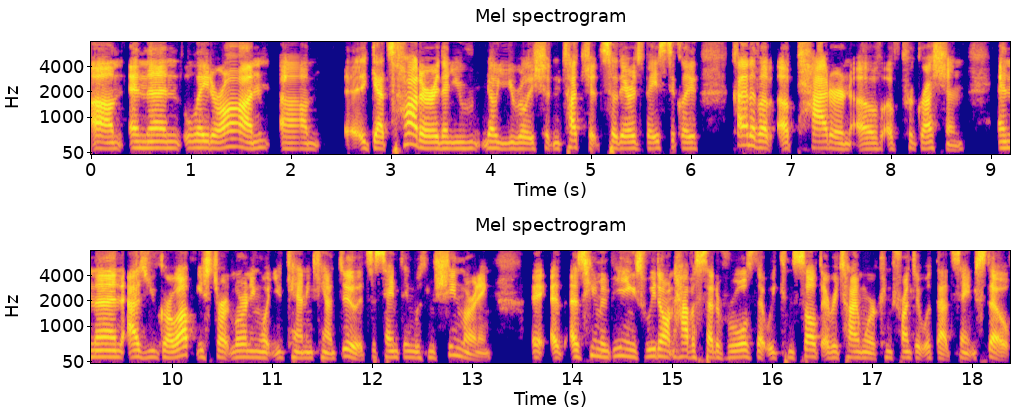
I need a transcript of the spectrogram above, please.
Um, and then later on, um, it gets hotter, then you know you really shouldn't touch it. So there's basically kind of a, a, pattern of, of progression. And then as you grow up, you start learning what you can and can't do. It's the same thing with machine learning. As human beings, we don't have a set of rules that we consult every time we're confronted with that same stove.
